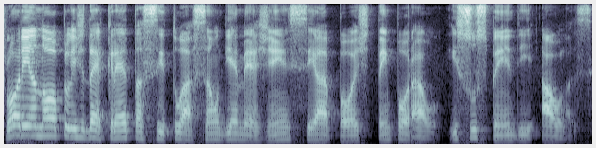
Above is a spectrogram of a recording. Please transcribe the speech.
Florianópolis decreta situação de emergência após temporal e suspende aulas.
